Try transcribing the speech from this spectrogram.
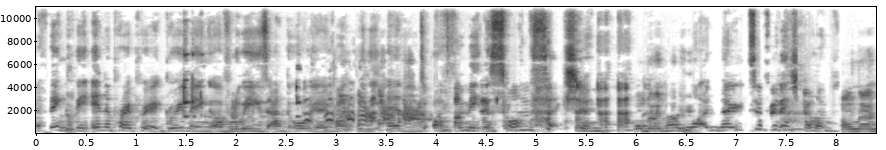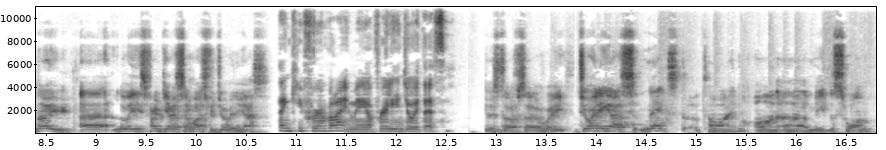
I think the inappropriate grooming of Louise and Oreo might be the end of the Meet the Swan section. On that note, What a note to finish on. on that note, uh, Louise, thank you so much for joining us. Thank you for inviting me. I've really enjoyed this. Good stuff, so have we. Joining us next time on uh, Meet the Swan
